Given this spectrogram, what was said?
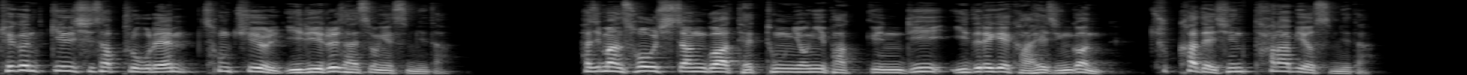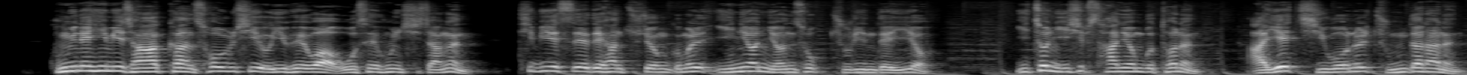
퇴근길 시사 프로그램 청취율 1위를 달성했습니다. 하지만 서울시장과 대통령이 바뀐 뒤 이들에게 가해진 건 축하 대신 탄압이었습니다. 국민의힘이 장악한 서울시 의회와 오세훈 시장은 TBS에 대한 출연금을 2년 연속 줄인 데 이어 2024년부터는 아예 지원을 중단하는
